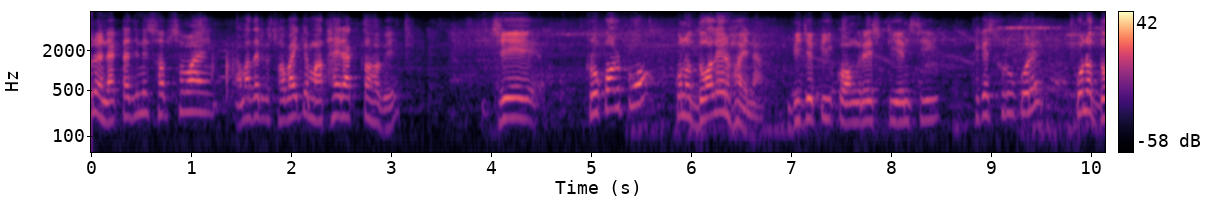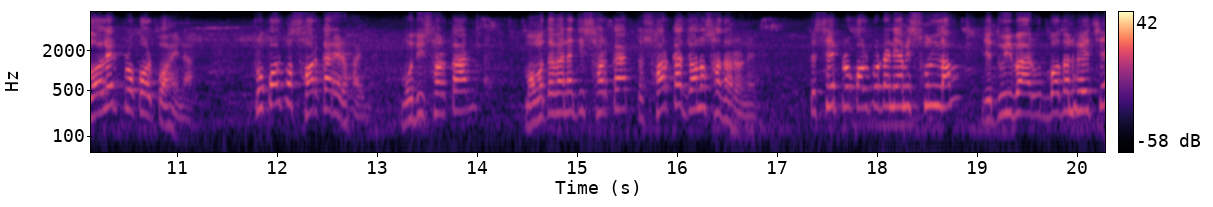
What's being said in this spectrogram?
শুনেন, একটা জিনিস সবসময় আমাদের সবাইকে মাথায় রাখতে হবে যে প্রকল্প কোনো দলের হয় না। বিজেপি, কংগ্রেস, টিএমসি থেকে শুরু করে কোনো দলের প্রকল্প হয় না। প্রকল্প সরকারের হয়। মোদী সরকার, মমতা ব্যানার্জি সরকার, তো সরকার জনসাধারণের। তো সেই প্রকল্পটা নিয়ে আমি শুনলাম যে দুইবার উদ্বোধন হয়েছে।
